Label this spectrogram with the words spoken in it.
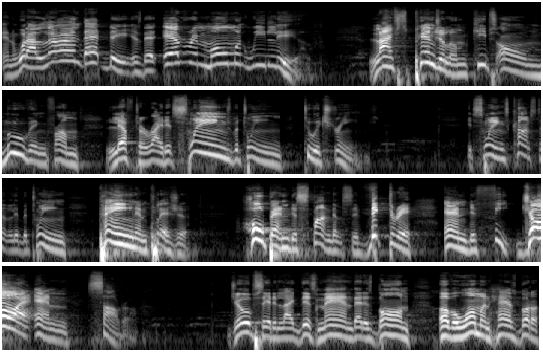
and what I learned that day is that every moment we live, life's pendulum keeps on moving from left to right. It swings between two extremes. It swings constantly between pain and pleasure, hope and despondency, victory and defeat, joy and sorrow. Job said it like this Man that is born of a woman has but a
